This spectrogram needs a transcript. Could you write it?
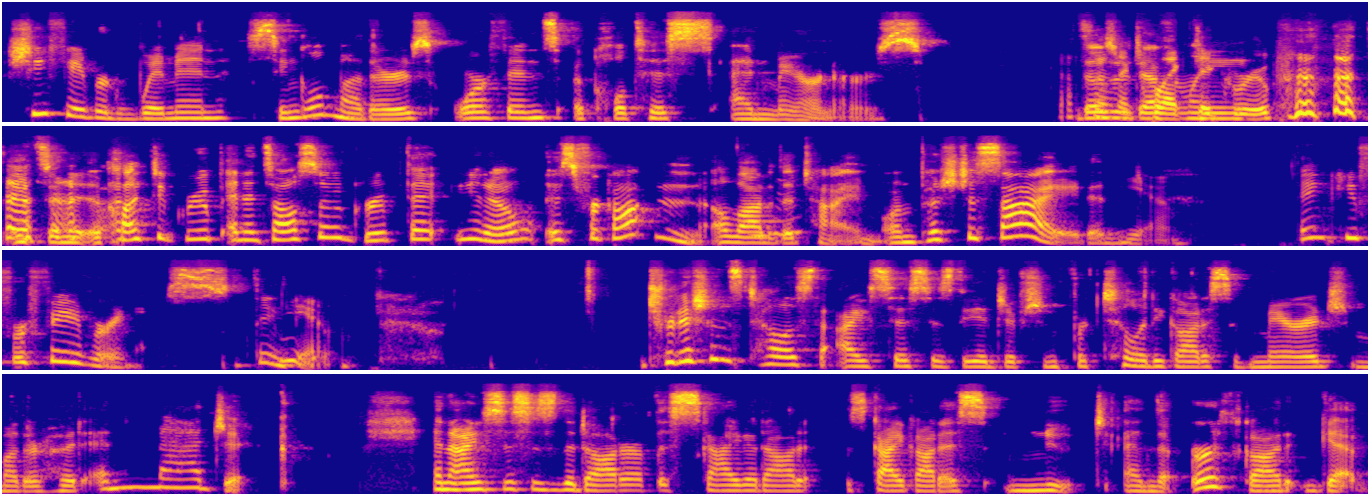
She favored women, single mothers, orphans, occultists, and mariners. That's Those an are eclectic definitely- group. It's an eclectic group, and it's also a group that, you know, is forgotten a lot of the mm-hmm. time or pushed aside. And yeah. thank you for favoring us. Thank Yeah. you. Traditions tell us that Isis is the Egyptian fertility goddess of marriage, motherhood, and magic. And Isis is the daughter of the sky, god- sky goddess Nut and the earth god Geb.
